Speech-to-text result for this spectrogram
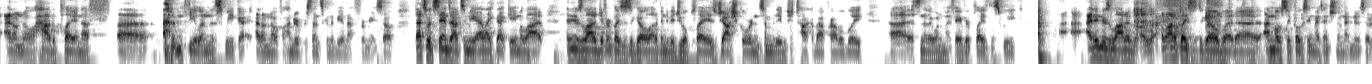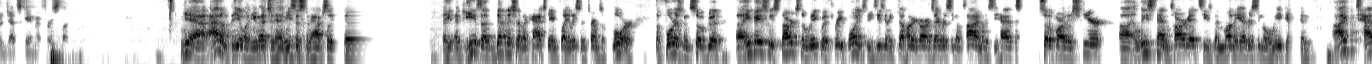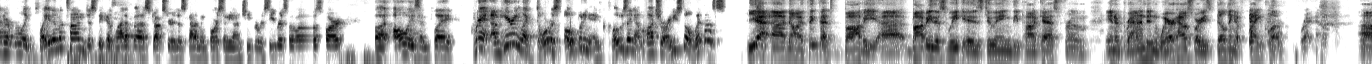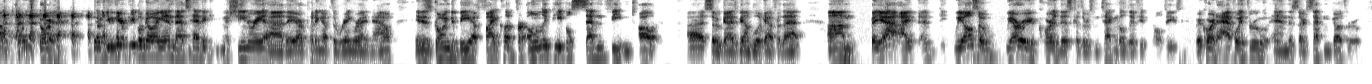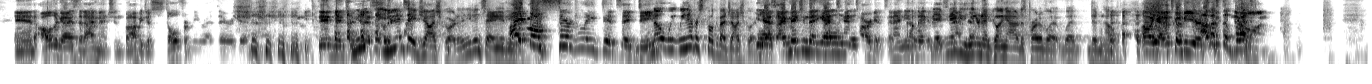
I don't know how to play enough uh, Adam Thielen this week. I, I, don't know if 100% is going to be enough for me. So that's what stands out to me. I like that game a lot. I think there's a lot of different places to go, a lot of individual plays. Josh Gordon, somebody we should talk about probably. Uh, that's another one of my favorite plays this week. I, I think there's a lot of a, a lot of places to go, but uh, I'm mostly focusing my attention on that Minnesota Jets game at first look. Yeah, Adam Thielen, you mentioned him. He's just been absolutely he's a definition of a cash game play, at least in terms of floor. The floor has been so good. Uh, he basically starts the week with three points because he's going to get 100 yards every single time, as he has so far this year. Uh, at least 10 targets. He's been money every single week. And I haven't really played him a ton just because lineup uh, structure has just kind of been forcing me on cheaper receivers for the most part, but always in play. Grant, I'm hearing like doors opening and closing. I'm not sure. Are you still with us? Yeah, uh, no, I think that's Bobby. Uh, Bobby this week is doing the podcast from in a Brandon warehouse where he's building a fight club right now. Um. So if you hear people going in, that's heavy machinery. Uh, they are putting up the ring right now. It is going to be a fight club for only people seven feet and taller. Uh, so guys, be on the lookout for that. Um, but yeah, I, I, we also we already recorded this because there were some technical difficulties. We recorded halfway through, and this is our second go through. And all the guys that I mentioned, Bobby just stole from me right there again. he did mention you didn't, say, you didn't, say, Josh Gordon. You didn't say any of these. I most certainly did say Dean. No, we, we never spoke about Josh Gordon. Yes, I mentioned that he had ten targets, and I need to look maybe, maybe the internet going out is part of what, what didn't help. oh yeah, that's going to be your. I was impressed.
